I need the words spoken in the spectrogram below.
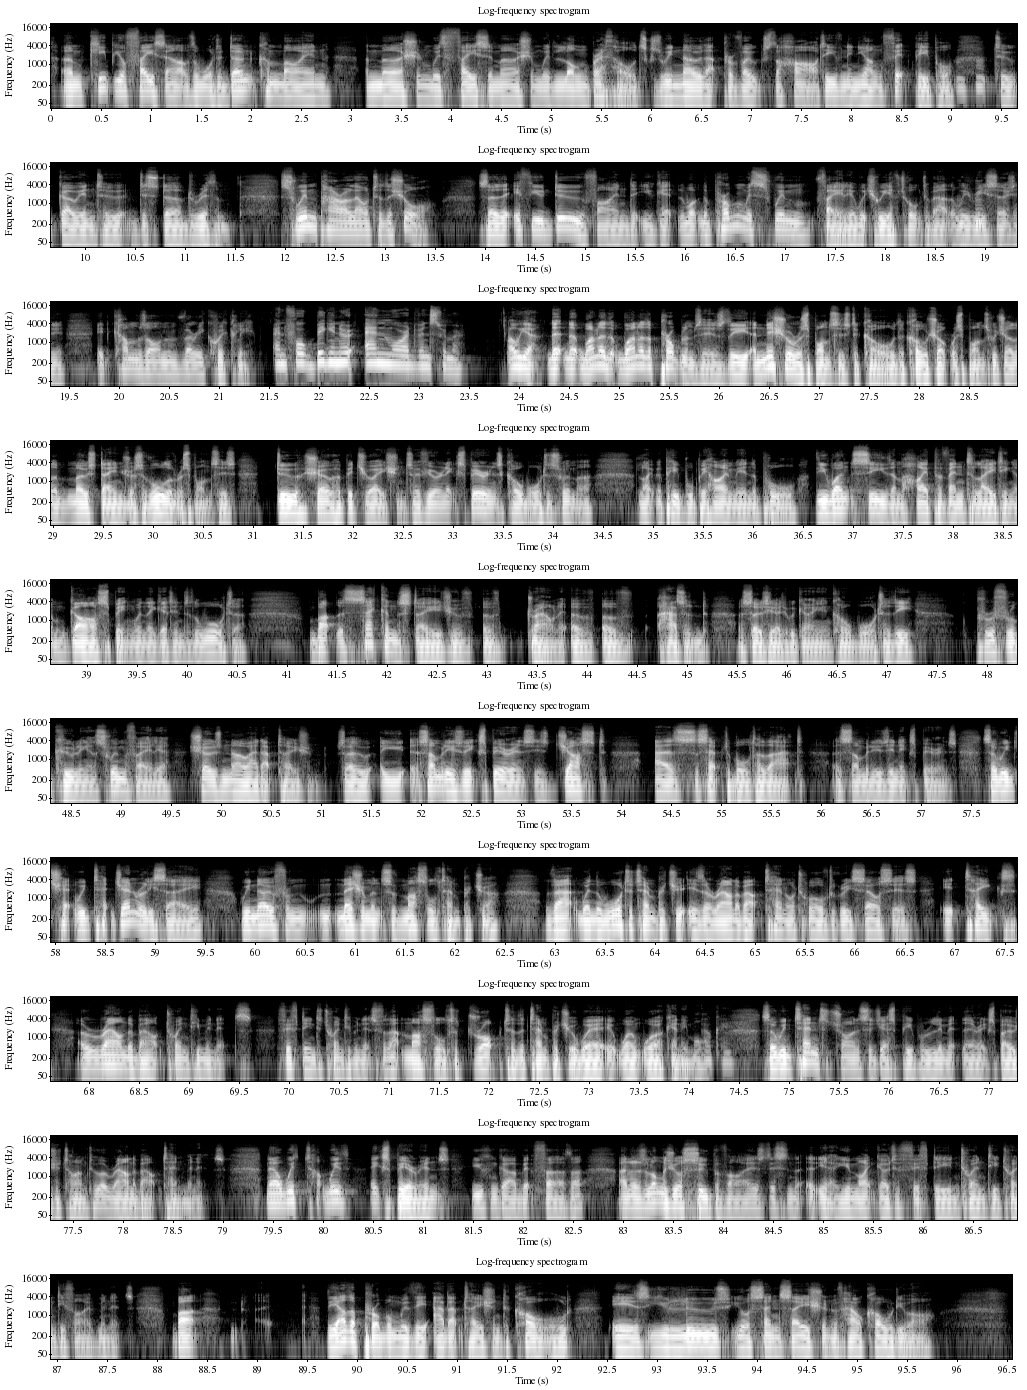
Um, keep your face out of the water. Don't combine immersion with face immersion with long breath holds because we know that provokes the heart, even in young fit people, mm-hmm. to go into disturbed rhythm. Swim parallel to the shore. So that if you do find that you get the problem with swim failure, which we have talked about, that we mm-hmm. researched, it comes on very quickly. And for beginner and more advanced swimmer. Oh yeah, one of the one of the problems is the initial responses to cold, the cold shock response, which are the most dangerous of all the responses, do show habituation. So if you're an experienced cold water swimmer, like the people behind me in the pool, you won't see them hyperventilating and gasping when they get into the water. But the second stage of of drowning of of hazard associated with going in cold water, the peripheral cooling and swim failure shows no adaptation. So somebody who's experienced is just as susceptible to that as somebody who's inexperienced. So we che- we te- generally say we know from measurements of muscle temperature that when the water temperature is around about 10 or 12 degrees Celsius, it takes around about 20 minutes 15 to 20 minutes for that muscle to drop to the temperature where it won't work anymore. Okay. So we tend to try and suggest people limit their exposure time to around about 10 minutes. Now, with, t- with experience, you can go a bit further. And as long as you're supervised, this, you know, you might go to 15, 20, 25 minutes. But the other problem with the adaptation to cold is you lose your sensation of how cold you are.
